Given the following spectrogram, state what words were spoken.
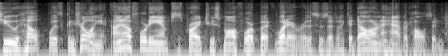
to help with controlling it. I know 40 amps is probably too small for it, but whatever. This is at like a dollar and a half at Halted.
